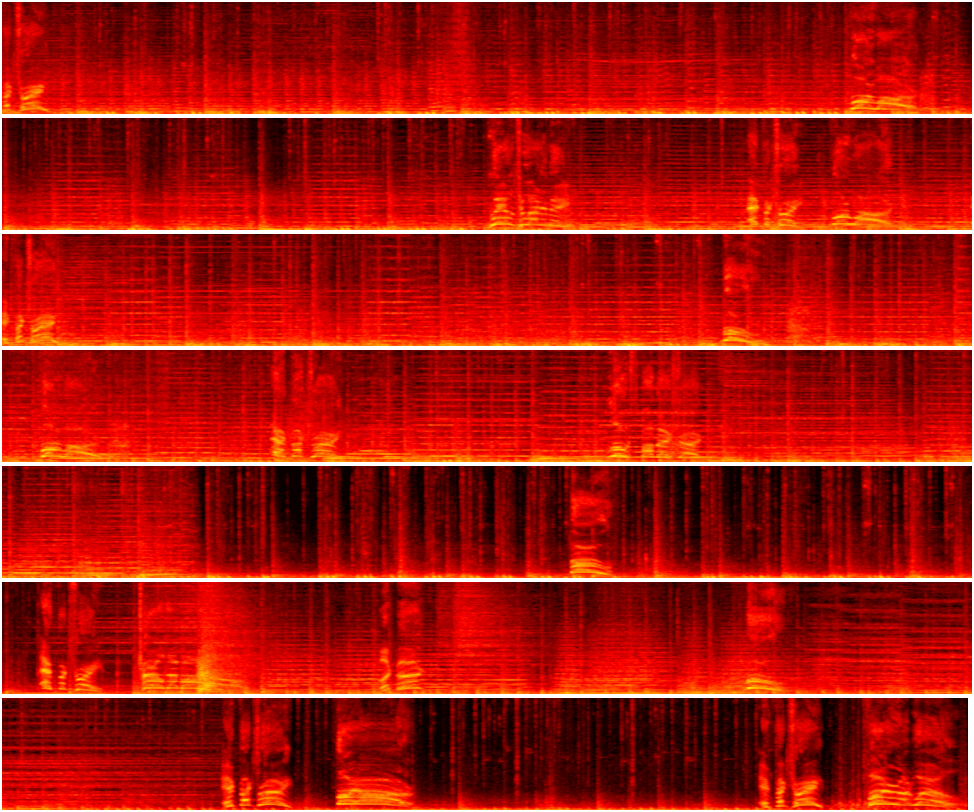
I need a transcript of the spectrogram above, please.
Infantry! Forward! Wheel to enemy! Infantry! Infantry! Move! Forward! Infantry! Infantry! Kill them all! Footmen! Move! Infantry! Fire! Infantry! Fire at will!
